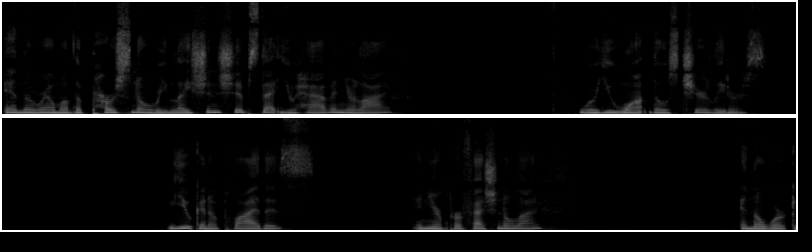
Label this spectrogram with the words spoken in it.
in the realm of the personal relationships that you have in your life where you want those cheerleaders. You can apply this in your professional life, in the work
